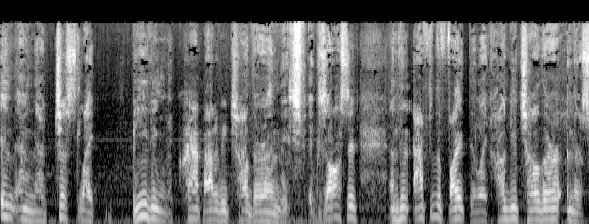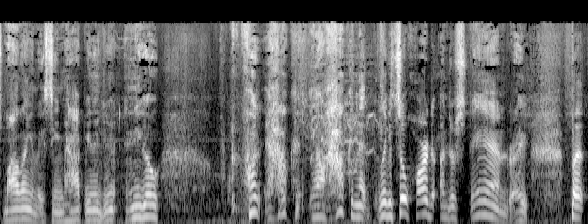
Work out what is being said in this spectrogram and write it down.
in, and they're just like beating the crap out of each other, and they're exhausted, and then after the fight, they like hug each other, and they're smiling, and they seem happy, and they do, and you go, what? How can you know? How can that? Like, it's so hard to understand, right? But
